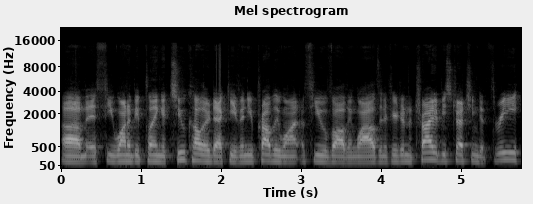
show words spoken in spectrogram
Um, if you want to be playing a two color deck, even, you probably want a few Evolving Wilds. And if you're going to try to be stretching to three,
